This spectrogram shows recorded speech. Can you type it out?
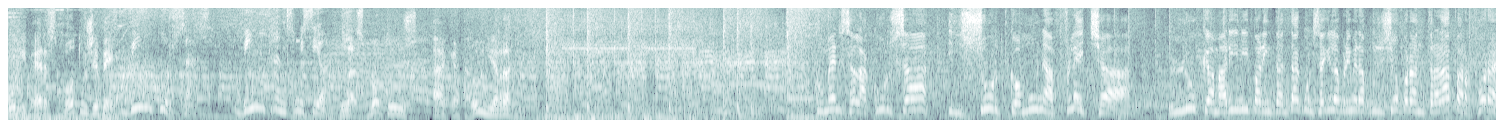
Univers MotoGP. 20 curses, 20 transmissions. Les motos a Catalunya Ràdio. Comença la cursa i surt com una fletxa. Luca Marini per intentar aconseguir la primera posició, però entrarà per fora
